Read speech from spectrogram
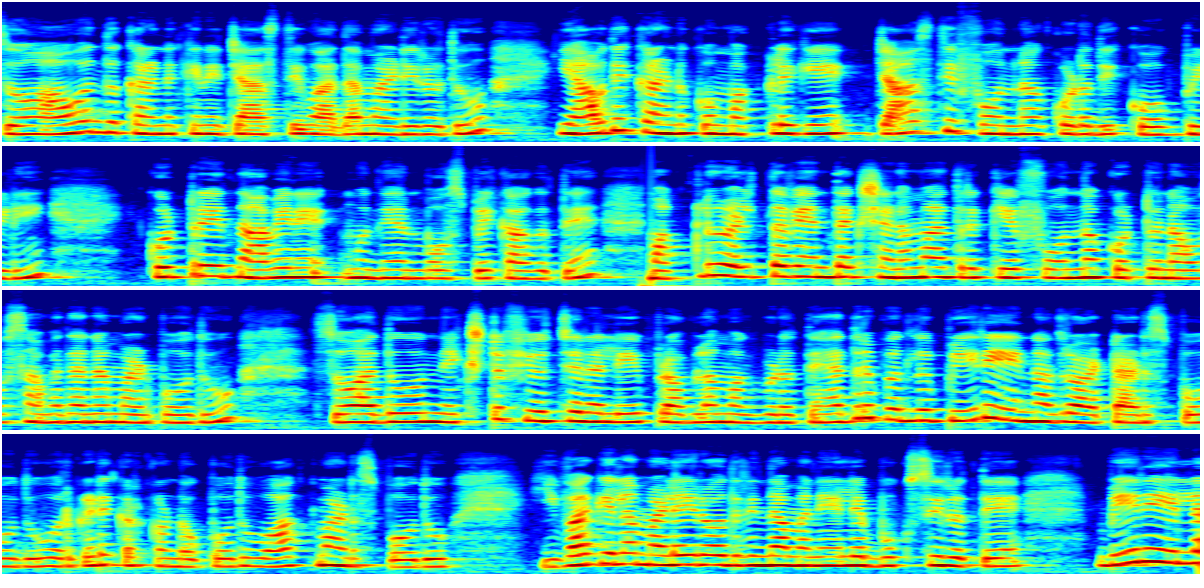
ಸೊ ಆ ಒಂದು ಕಾರಣಕ್ಕೇ ಜಾಸ್ತಿ ವಾದ ಮಾಡಿರೋದು. ಯಾವುದೇ ಕಾರಣಕ್ಕೂ ಮಕ್ಕಳಿಗೆ ಜಾಸ್ತಿ ಫೋನ್ನ ಕೊಡೋದಕ್ಕೆ ಹೋಗ್ಬಿಡಿ. ಕೊಟ್ಟರೆ ನಾವೇನೇ ಮುಂದೆ ಅನುಭವಿಸ್ಬೇಕಾಗುತ್ತೆ. ಮಕ್ಕಳು ಅಳ್ತವೆ ಅಂತ ಕ್ಷಣ ಮಾತ್ರಕ್ಕೆ ಫೋನ್ನ ಕೊಟ್ಟು ನಾವು ಸಮಾಧಾನ ಮಾಡ್ಬೋದು. ಸೊ ಅದು ನೆಕ್ಸ್ಟ್ ಫ್ಯೂಚರಲ್ಲಿ ಪ್ರಾಬ್ಲಮ್ ಆಗಿಬಿಡುತ್ತೆ. ಅದ್ರ ಬದಲು ಬೇರೆ ಏನಾದರೂ ಆಟ ಆಡಿಸ್ಬೋದು, ಹೊರಗಡೆ ಕರ್ಕೊಂಡು ಹೋಗ್ಬೋದು ವಾಕ್ ಮಾಡಿಸ್ಬೋದು. ಇವಾಗೆಲ್ಲ ಮಳೆ ಇರೋದ್ರಿಂದ ಮನೆಯಲ್ಲೇ ಬುಕ್ಸ್ ಇರುತ್ತೆ. ಬೇರೆ ಎಲ್ಲ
